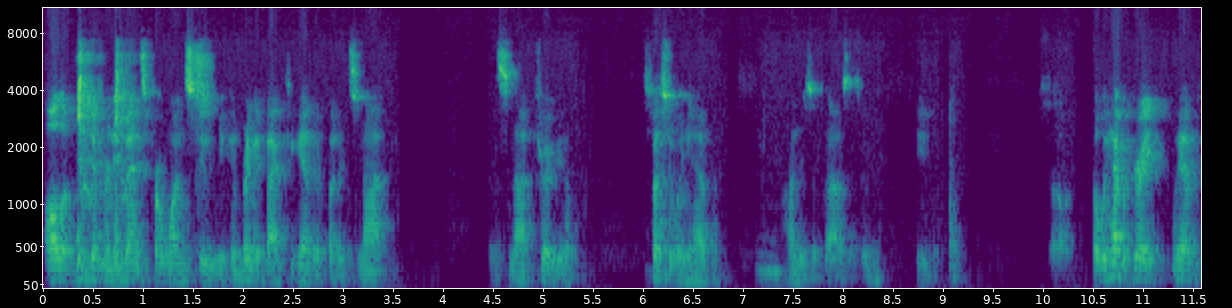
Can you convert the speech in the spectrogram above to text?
all of the different events for one student. You can bring it back together, but it's not, it's not trivial, especially when you have hundreds of thousands of people. But we have a great, we have a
